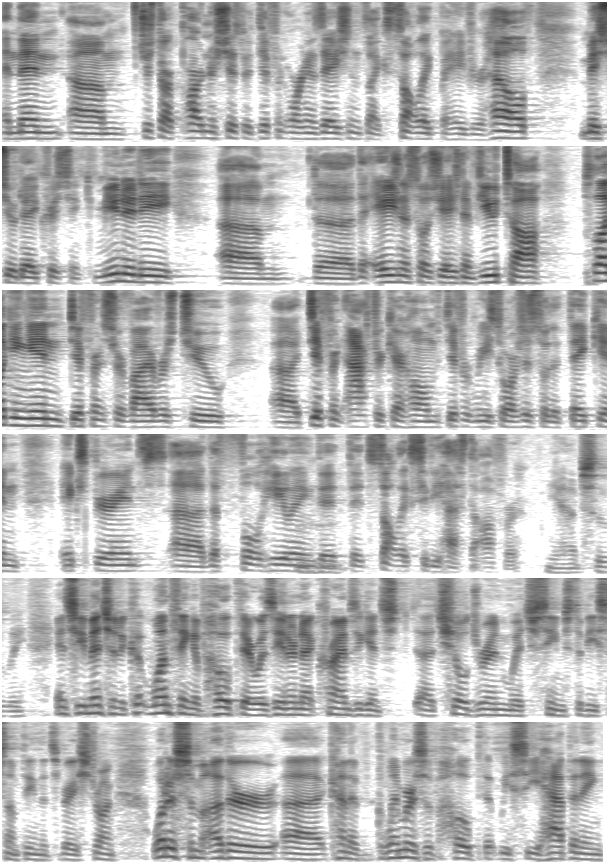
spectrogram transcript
and then um, just our partnerships with different organizations like Salt Lake Behavioral Health, Missio Dei Christian Community, um, the, the Asian Association of Utah, plugging in different survivors to uh, different aftercare homes, different resources so that they can experience uh, the full healing that, that Salt Lake City has to offer. Yeah, absolutely. And so you mentioned one thing of hope there was the internet crimes against uh, children, which seems to be something that's very strong. What are some other uh, kind of glimmers of hope that we see happening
